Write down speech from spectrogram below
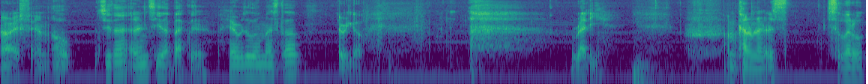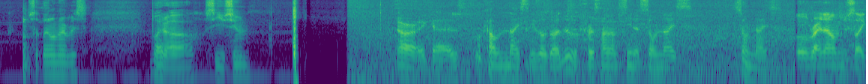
Alright fam, oh, see that? I didn't see that back there. My hair was a little messed up. There we go. Ready. I'm kind of nervous. Just a little, just a little nervous. But uh, see you soon. Alright guys, look how nicely those are. This is the first time I've seen it so nice. So nice. Well, right now I'm just like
